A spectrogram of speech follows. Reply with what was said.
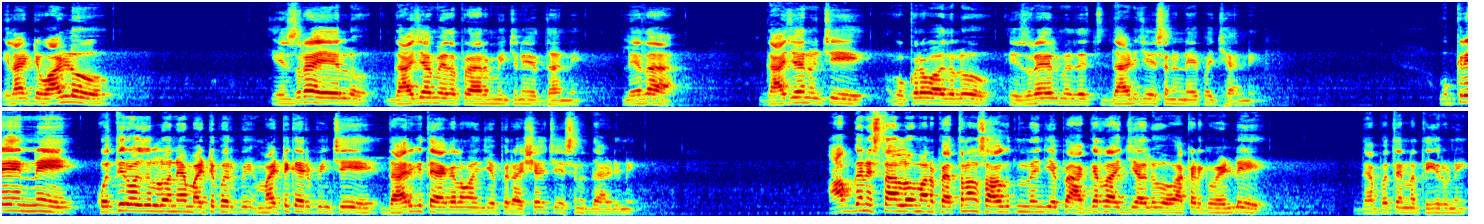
ఇలాంటి వాళ్ళు ఇజ్రాయేల్ గాజా మీద ప్రారంభించిన యుద్ధాన్ని లేదా గాజా నుంచి ఉగ్రవాదులు ఇజ్రాయెల్ మీద దాడి చేసిన నేపథ్యాన్ని. ఉక్రెయిన్ని కొద్ది రోజుల్లోనే మట్టి పరిపి మట్టి కరిపించి దారికి తేగలం అని చెప్పి రష్యా చేసిన దాడిని. ఆఫ్ఘనిస్తాన్లో మన పెత్తనం సాగుతుందని చెప్పి అగ్రరాజ్యాలు అక్కడికి వెళ్ళి దెబ్బతిన్న తీరుని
